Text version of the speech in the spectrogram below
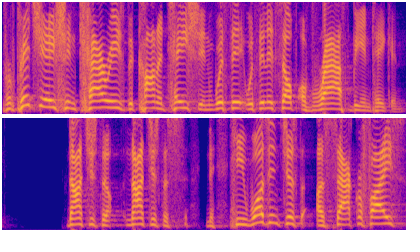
propitiation carries the connotation with it within itself of wrath being taken. Not just the not just a he wasn't just a sacrifice.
